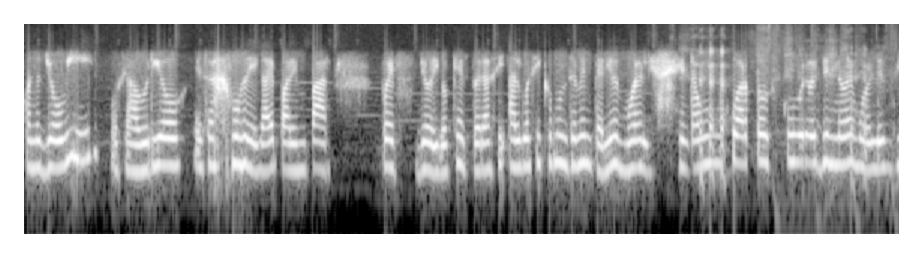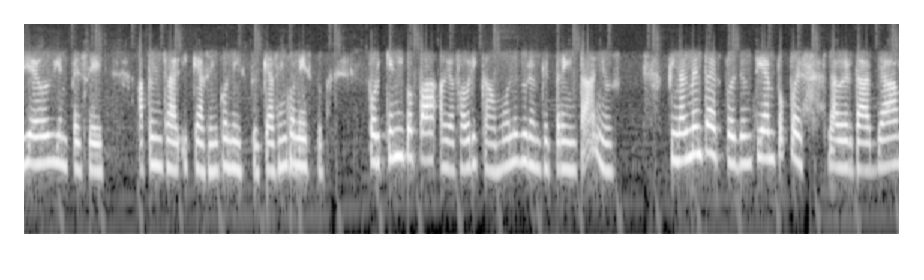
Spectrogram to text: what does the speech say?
Cuando yo vi, o sea, abrió esa bodega de par en par, pues yo digo que esto era así, algo así como un cementerio de muebles. Era un cuarto oscuro lleno de muebles viejos y empecé a pensar, ¿y qué hacen con esto? ¿Y qué hacen con esto? Porque mi papá había fabricado muebles durante 30 años. Finalmente, después de un tiempo, pues la verdad ya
